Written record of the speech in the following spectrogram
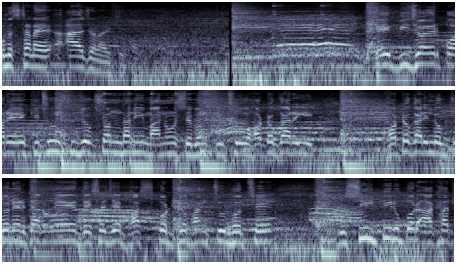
অনুষ্ঠানে আয়োজন আর কি। এই বিজয়ের পরে কিছু সুযোগ সন্ধানী মানুষ এবং কিছু হটকারী হটকারী লোকজনের কারণে দেশে যে ভাস্কর্য ভাঙচুর হচ্ছে শিল্পীর উপর আঘাত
